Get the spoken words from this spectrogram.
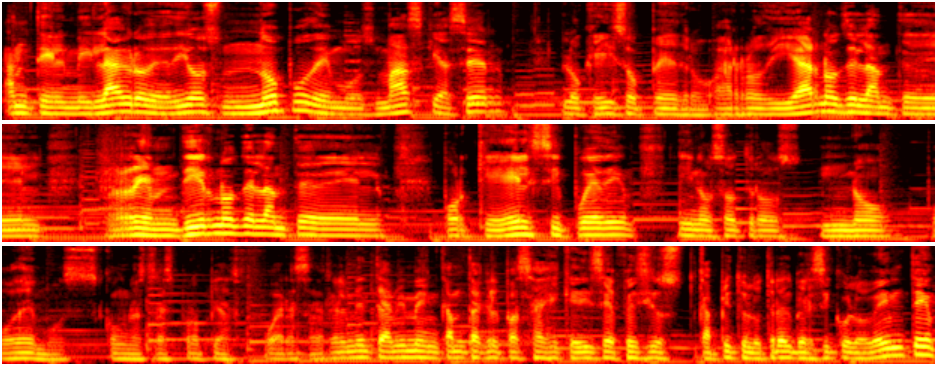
ante el milagro de Dios no podemos más que hacer lo que hizo Pedro, arrodillarnos delante de Él, rendirnos delante de Él, porque Él sí puede y nosotros no podemos con nuestras propias fuerzas. Realmente a mí me encanta aquel pasaje que dice Efesios capítulo 3 versículo 20,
